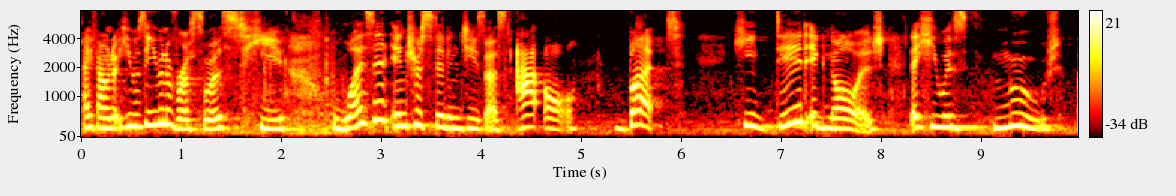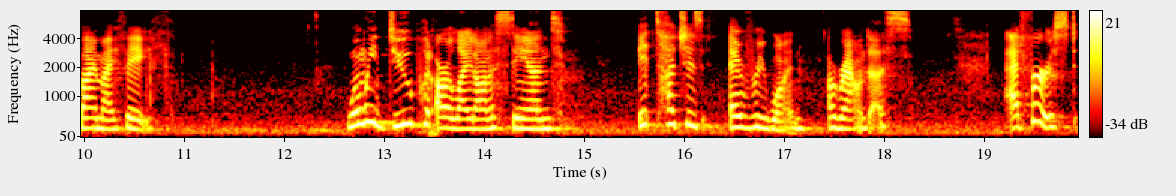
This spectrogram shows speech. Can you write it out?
I found out he was a universalist. He wasn't interested in Jesus at all, but he did acknowledge that he was moved by my faith. When we do put our light on a stand, it touches everyone around us. At first,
